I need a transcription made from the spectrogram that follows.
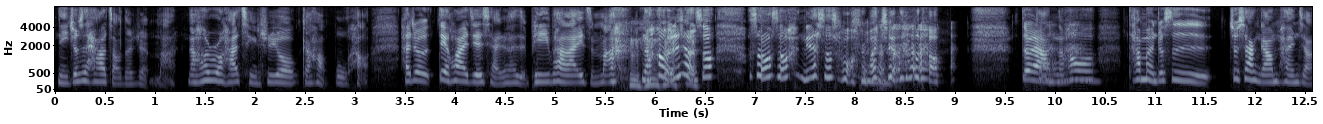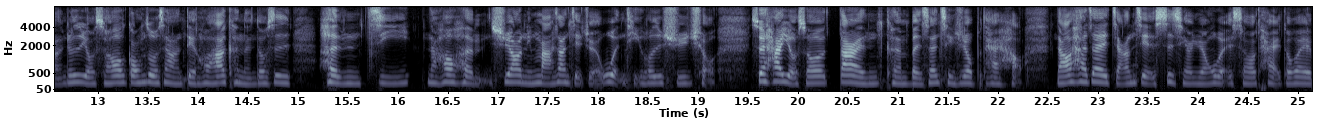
你就是他要找的人嘛。然后如果他情绪又刚好不好，他就电话一接起来就开始噼里啪啦一直骂。然后我就想说，什么什么？你在说什么？完全听不懂。对啊，然后他们就是，就像刚刚潘讲的，就是有时候工作上的电话，他可能都是很急，然后很需要你马上解决问题或是需求，所以他有时候当然可能本身情绪又不太好，然后他在讲解事情的原委的时候，他也都会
